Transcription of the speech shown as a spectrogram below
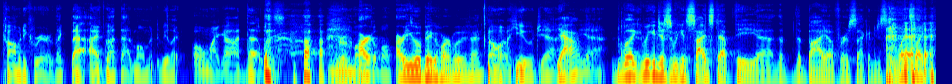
comedy career like that, I've got that moment to be like, oh my god, that was remarkable. are you a big horror movie fan? oh, huge, yeah, Yeah, yeah. Well, like, we can just we can sidestep the uh, the the bio for a second and just say what's like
